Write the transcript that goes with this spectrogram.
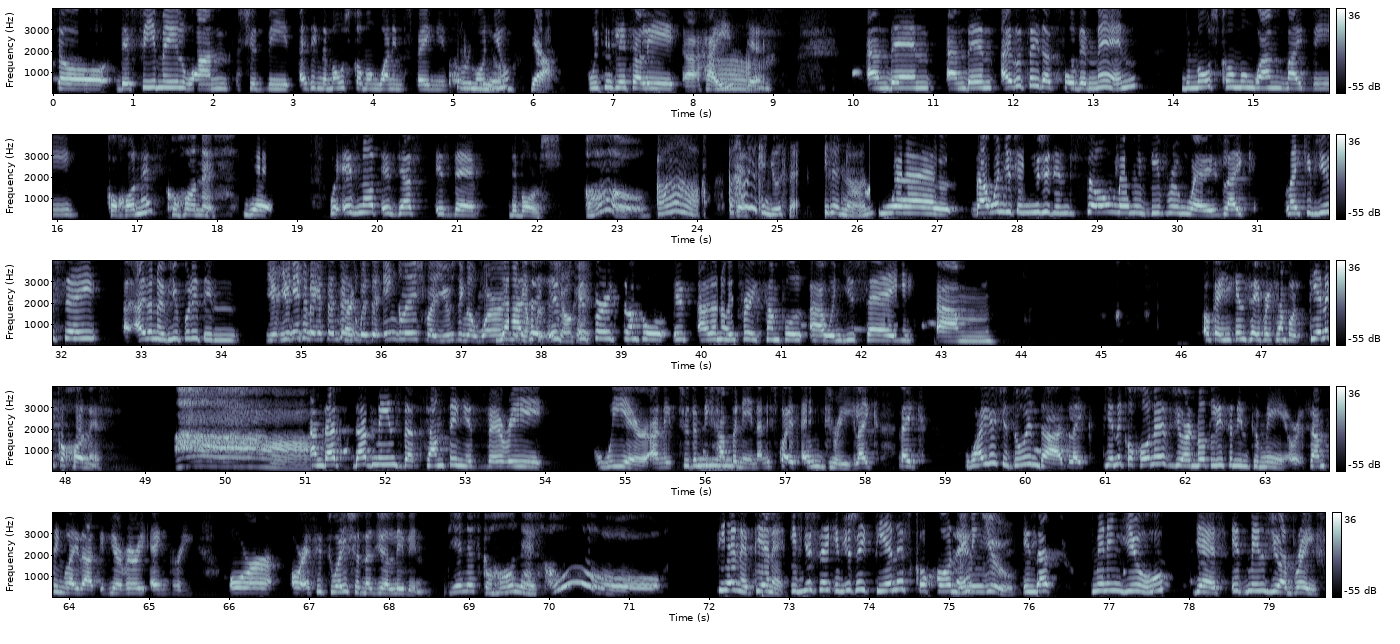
So the female one should be, I think, the most common one in Spain is Coño. coño. Yeah, which is literally uh, high. Ah. Yes. And then, and then I would say that for the men, the most common one might be cojones. Cojones. Yes. Well, it's not. It's just. It's the the balls. Oh. Ah, but how you can use it? Is it none? Well, that one you can use it in so many different ways. Like, like if you say, I, I don't know, if you put it in. You, you need to make a sentence For- with the English, but using the words Yeah. in So position. if, okay. if, for example, it's I don't know. If for example, uh, when you say, um, okay, you can say, for example, tiene cojones. ah. and that that means that something is very weird and it shouldn't be Mm. happening and it's quite angry like like why are you doing that like tiene cojones you are not listening to me or something like that if you're very angry or or a situation that you are living Tienes cojones. Oh. tiene tiene if you say if you say tienes cojones Meaning you. in that meaning you yes it means you are brave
